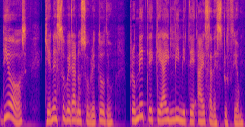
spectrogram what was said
Dios, quien es soberano sobre todo, promete que hay límite a esa destrucción.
